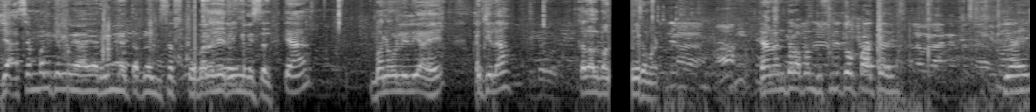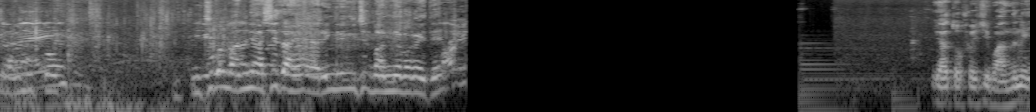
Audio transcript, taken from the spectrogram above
जे असेंबल केलं या रिंग आहेत आपल्याला दिसत. बरं हे रिंग दिसत. त्या बनवलेली आहे. तर तिला कलाल बांगडी म्हटलं. त्यानंतर आपण दुसरी तोफ पाहतोय. ती आहे गांधी तोफ. हिची पण बांधणी अशीच आहे. रिंग रिंगचीच बांधणी बघा इथे. या तोफेची बांधणी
